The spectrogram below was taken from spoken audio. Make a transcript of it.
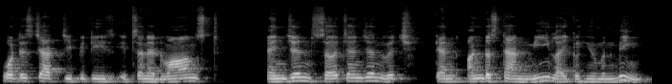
what is chat GPT? It's an advanced engine, search engine, which can understand me like a human being.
